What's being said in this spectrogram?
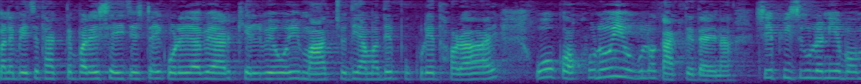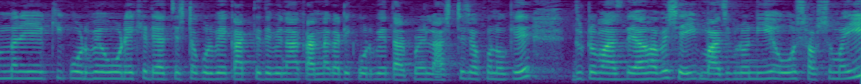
মানে বেঁচে থাকতে পারে, সেই চেষ্টাই করে যাবে আর খেলবে। ওই মাছ যদি আমাদের পুকুরে ধরা হয়, ও কখনোই ওগুলো কাটতে দেয় না। সে ফিশগুলো নিয়ে মানে কি করবে, ও রেখে দেওয়ার চেষ্টা করবে, কাটতে দেবে না, কান্নাকাটি করবে। তারপরে লাস্টে যখন ওকে দুটো মাছ দেওয়া হবে, সেই মাছগুলো নিয়ে ও সবসময়ই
